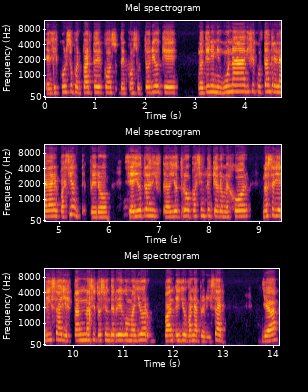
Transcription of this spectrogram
el discurso por parte del, del consultorio que no tiene ninguna dificultad en trasladar al paciente, pero si hay, otras, hay otro paciente que a lo mejor no se dializa y está en una situación de riesgo mayor, van, ellos van a priorizar, ¿ya?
